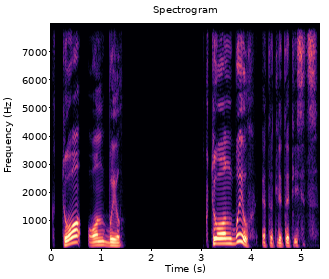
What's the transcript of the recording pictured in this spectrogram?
Кто он был? Кто он был, этот летописец?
